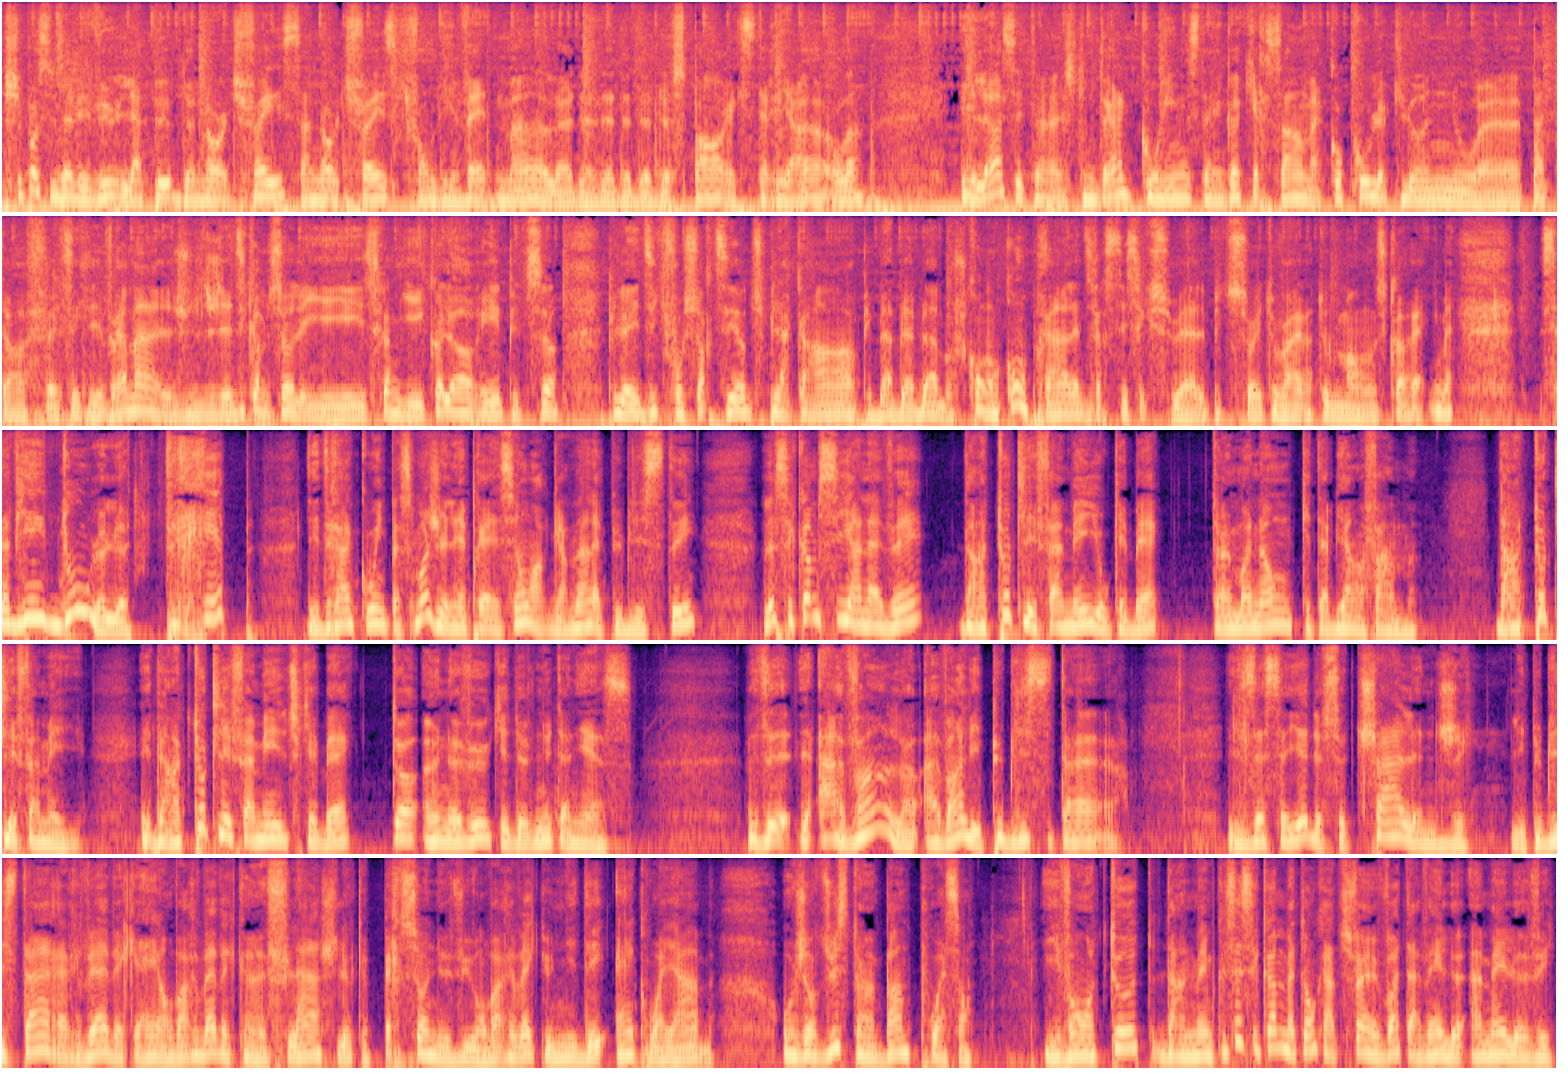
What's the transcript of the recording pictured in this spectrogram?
Je sais pas si vous avez vu la pub de North Face, à North Face qui font des vêtements de, sport extérieur. Et là, c'est un, une drag queen, c'est un gars qui ressemble à Coco le clown ou euh, Patoff. C'est vraiment, je, le dis comme ça, c'est comme il est coloré puis tout ça. Puis là, il dit qu'il faut sortir du placard puis blablabla. Bon, je, on comprend la diversité sexuelle puis tout ça est ouvert à tout le monde, c'est correct. Mais ça vient d'où là, le trip des drag queens? Parce que moi, j'ai l'impression, en regardant la publicité, là, c'est comme s'il y en avait dans toutes les familles au Québec, t'as un mononcle qui est habillé en femme dans toutes les familles. Et dans toutes les familles du Québec, t'as un neveu qui est devenu ta nièce. Avant, là, avant les publicitaires, ils essayaient de se challenger. Les publicitaires arrivaient avec, on va arriver avec un flash là, que personne n'a vu. On va arriver avec une idée incroyable. Aujourd'hui, c'est un banc de poissons. Ils vont toutes dans le même... Sais, c'est comme, mettons, quand tu fais un vote à, main levée.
